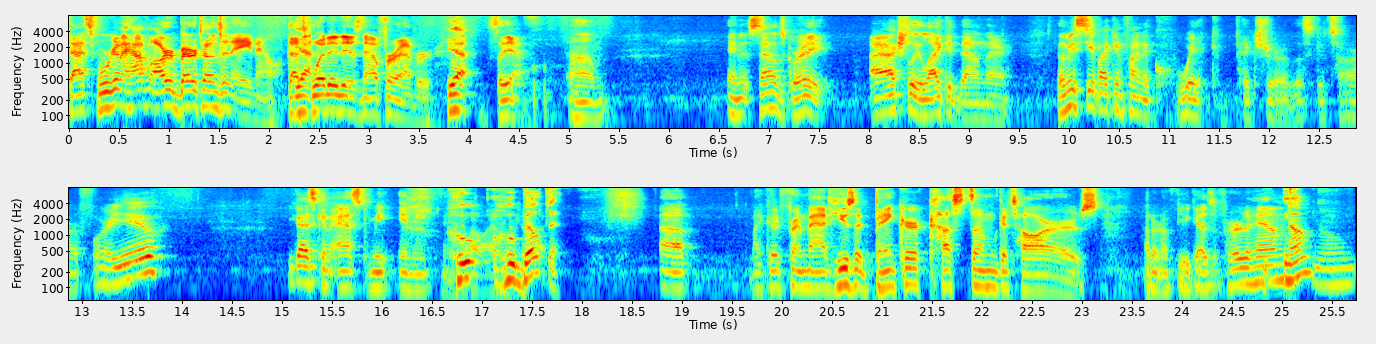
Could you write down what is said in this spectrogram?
That's we're gonna have our baritones in A now. That's Yeah. what it is now forever. Yeah. So yeah, um, and it sounds great. I actually like it down there. Let me see if I can find a quick picture of this guitar for you. You guys can ask me anything. Who while I who look it built it? my good friend Matt Hughes at Banker Custom Guitars. I don't know if you guys have heard of him. No. no?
